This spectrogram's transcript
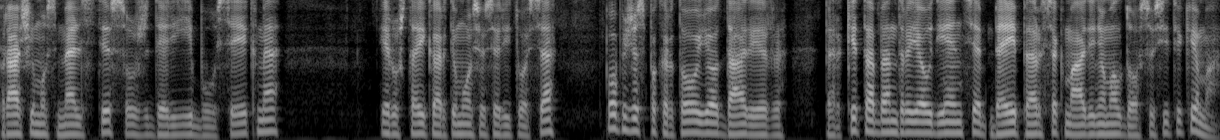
Prašymus melstis už dėrybų sėkmę ir už taiką artimuosiuose rytuose popiežius pakartojo dar ir per kitą bendrąją audienciją bei per sekmadienio maldos susitikimą.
